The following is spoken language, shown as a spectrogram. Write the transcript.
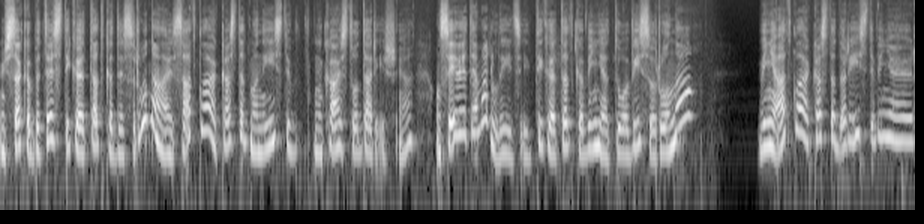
Viņš saka, bet es tikai tad, kad es runāju, es atklāju, kas tad man īsti, un kā es to darīšu. Ja? Un sievietēm arī līdzīgi, tikai tad, kad viņa to visu runā, viņa atklāja, kas tad arī īsti viņa ir,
